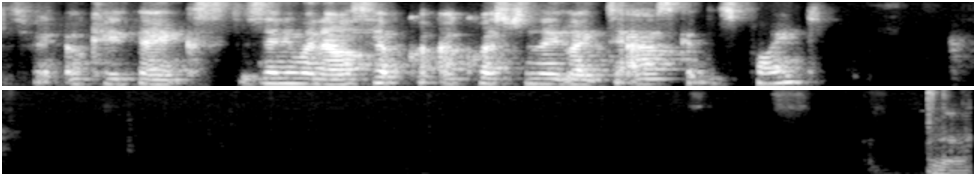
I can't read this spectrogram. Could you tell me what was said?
That's right okay thanks. Does anyone else have a question they'd like to ask at this point? No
